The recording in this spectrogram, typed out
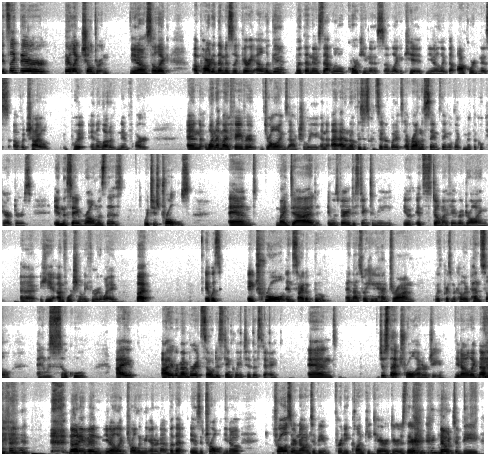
It's like they're they're like children, you know? So like a part of them is like very elegant, but then there's that little quirkiness of like a kid, you know, like the awkwardness of a child put in a lot of nymph art. And one of my favorite drawings, actually, and I, I, don't know if this is considered, but it's around the same thing of like mythical characters in the same realm as this, which is trolls. And my dad, it was very distinct to me. It, it's still my favorite drawing. Uh, he unfortunately threw it away, but it was a troll inside a boot, and that's what he had drawn with Prismacolor pencil, and it was so cool. I I remember it so distinctly to this day, and just that troll energy, you know, like not even not even you know like trolling the internet, but that is a troll, you know. Trolls are known to be pretty clunky characters. They're known to be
